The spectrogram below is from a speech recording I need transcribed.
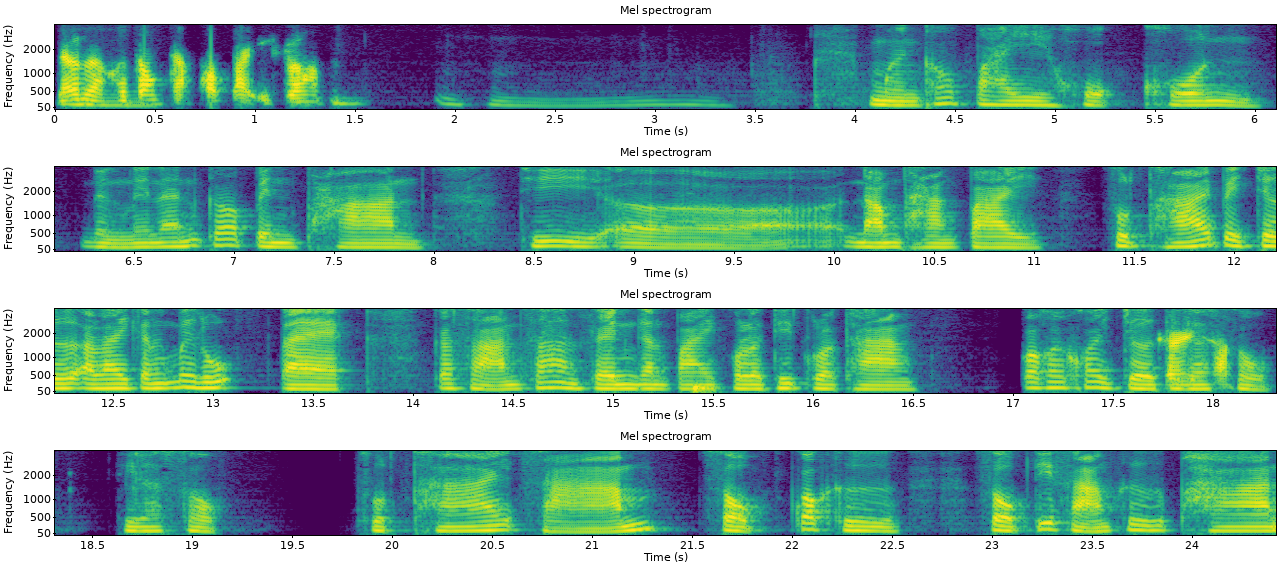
แล้วเราก็ต้องกลับเข้าไปอีกรอบหนึ่งอื้อหือเหมือนเข้าไปหกคนหนึ่งในนั้นก็เป็นพรานที่เอ่อนำทางไป สุดท้ายไปเจออะไรกันไม่รู้แตกกระสานซ่านเซนกันไปคนละทิศคนละทาง ก็ค่อย ๆ เจอทีละศพทีละศพ สุดท้ายสามศพก็คือ ศพที่สามคือพราน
